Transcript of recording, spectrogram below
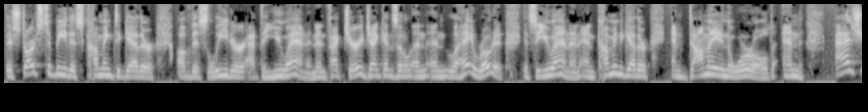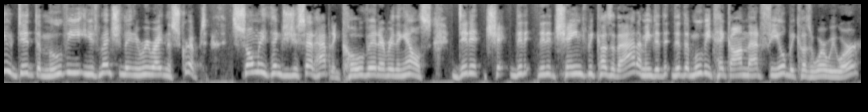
There starts to be this coming together of this leader at the UN, and in fact, Jerry Jenkins and, and, and LaHaye wrote it. It's the UN, and, and coming together and dominating the world. And as you did the movie, you mentioned that you're rewriting the script. So many things you just said happening, COVID, everything else. Did it cha- did it did it change because of that? I mean, did did the movie take on that feel because of where we were?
